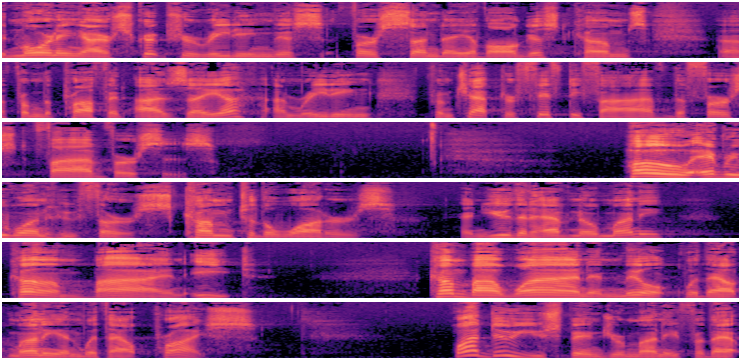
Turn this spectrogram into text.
Good morning. Our scripture reading this first Sunday of August comes uh, from the prophet Isaiah. I'm reading from chapter 55, the first five verses. Ho, everyone who thirsts, come to the waters, and you that have no money, come, buy and eat. Come buy wine and milk without money and without price. Why do you spend your money for that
